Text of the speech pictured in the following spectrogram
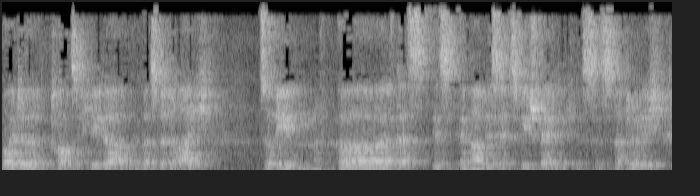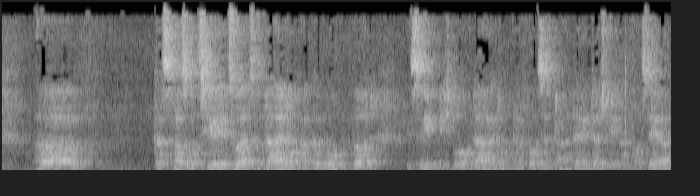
Heute traut sich jeder über das Dritte Reich zu reden. Äh, das ist immer ein bisschen zwiespältig. Es ist natürlich äh, das, was uns hier jetzt so als Unterhaltung angeboten wird, ist eben nicht nur Unterhaltung. Davor sind, dahinter stehen einfach sehr,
